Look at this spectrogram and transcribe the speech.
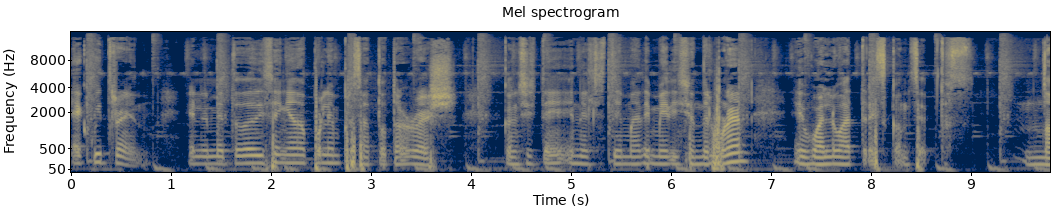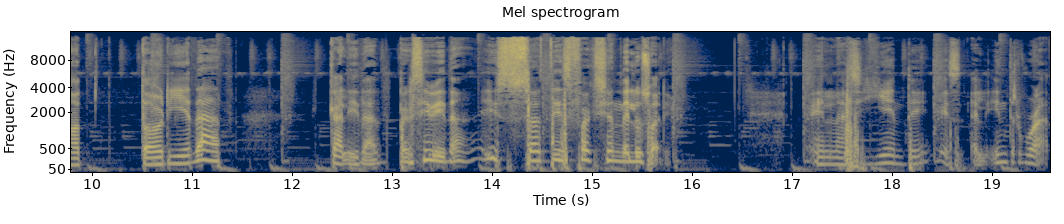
Equitrend, en el método diseñado por la empresa Total Rush. Consiste en el sistema de medición del brand evalúa tres conceptos. Notoriedad, calidad percibida y satisfacción del usuario. En la siguiente es el Interbrand.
